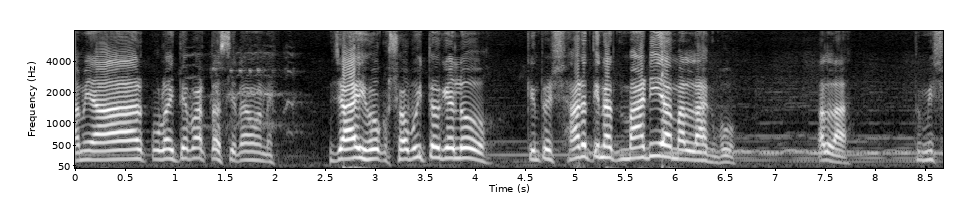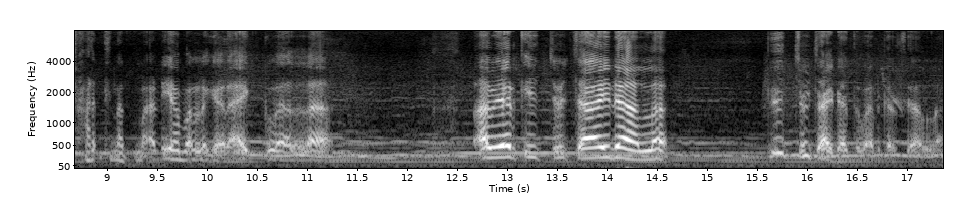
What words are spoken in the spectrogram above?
আমি আর কুলাইতে পারতাছি না মানে। যাই হোক, সবই তো গেল, কিন্তু সাড়ে তিন হাত মাটি আমার লাগবো। আল্লাহ, তুমি সাড়ে তিন হাত মাটি আমার লাগে রাখো আল্লাহ। আমি আর কিচ্ছু চাই না আল্লাহ, কিচ্ছু চাই না তোমার কাছে আল্লাহ।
